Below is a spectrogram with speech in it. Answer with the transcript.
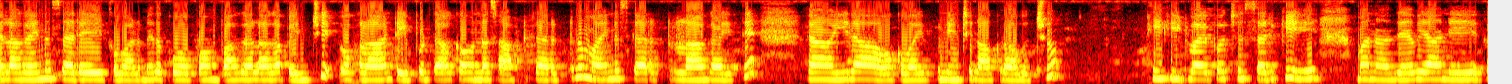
ఎలాగైనా సరే ఇక వాళ్ళ మీద కోపం పగలాగా పెంచి ఒకలాంటి ఇప్పుడు దాకా ఉన్న సాఫ్ట్ క్యారెక్టర్ మైనస్ క్యారెక్టర్ లాగా అయితే ఇలా ఒకవైపు నుంచి లాక్ రావచ్చు. ఇక ఇటువైపు వచ్చేసరికి మన దేవయాని ఇక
